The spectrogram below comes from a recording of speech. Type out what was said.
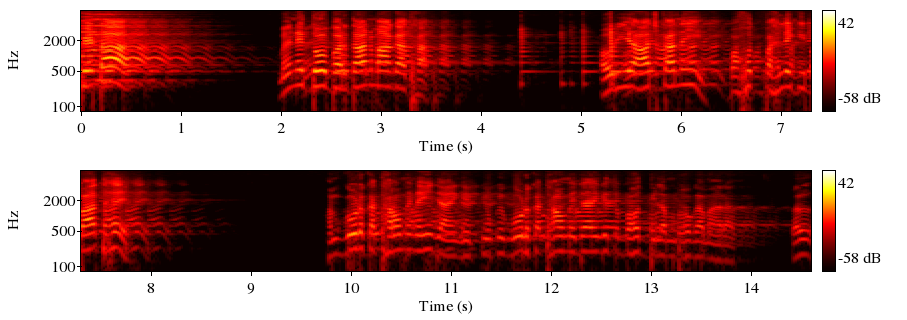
बेटा। मैंने दो वरदान मांगा था। और ये आज का नहीं, बहुत पहले की बात है। हम गुड़ कथाओं में नहीं जाएँगे, क्योंकि गुड़ कथाओं में जाएँगे तो बहुत विलंब होगा महाराज। कल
